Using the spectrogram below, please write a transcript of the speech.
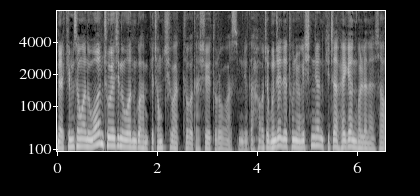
네, 김성환 의원, 조혜진 의원과 함께 정치와투 다시 돌아왔습니다. 어제 문재인 대통령의 신년 기자회견 관련해서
